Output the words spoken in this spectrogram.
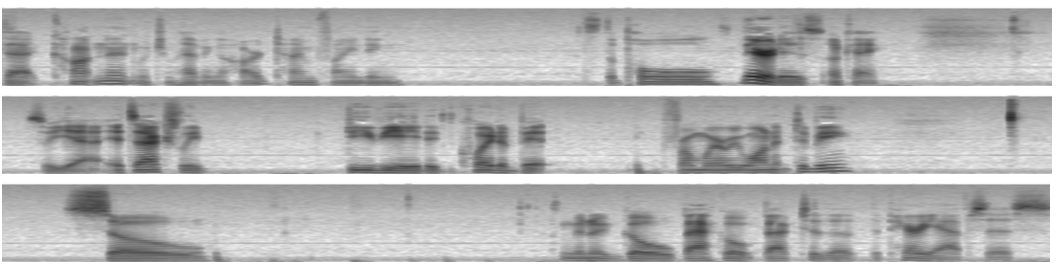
that continent, which I'm having a hard time finding. It's the pole. There it is. Okay. So yeah, it's actually deviated quite a bit from where we want it to be. So I'm gonna go back o- back to the the periapsis.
